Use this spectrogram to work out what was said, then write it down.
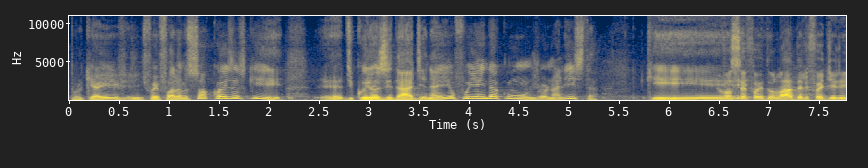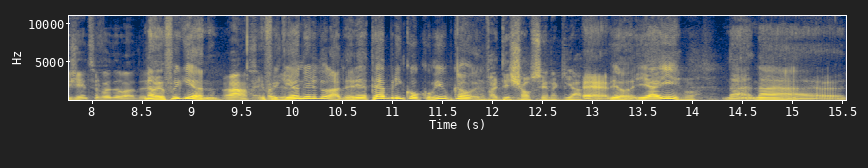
Porque aí a gente foi falando só coisas que eh, de curiosidade, né? E eu fui ainda com um jornalista que E você foi do lado, ele foi dirigindo, você foi do lado. não, eu fui guiando. Ah, você eu foi fui guiando ele do lado. Ele até brincou comigo porque Não, eu, não vai deixar o Senna guiar? é, viu? E aí, Nossa. na, na-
